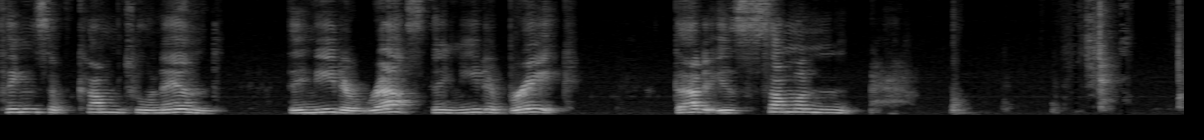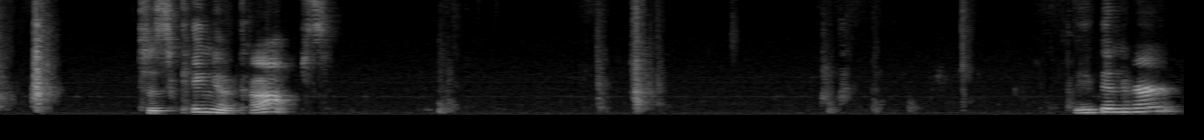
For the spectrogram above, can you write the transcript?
Things have come to an end. They need a rest. They need a break. That is someone just King of Cups. They've been hurt.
